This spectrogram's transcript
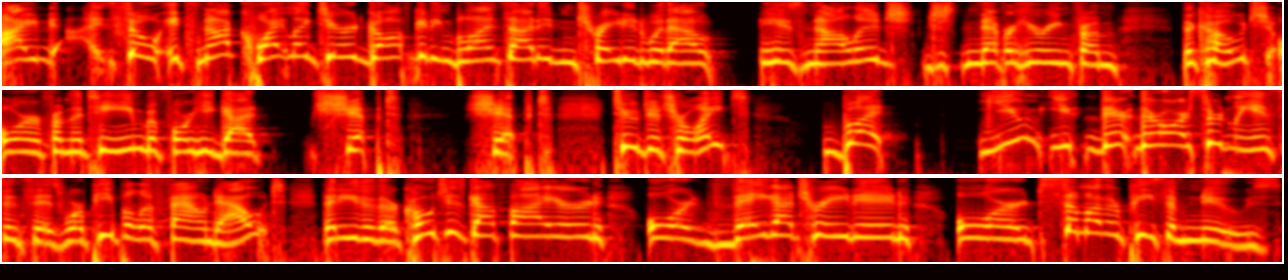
I so it's not quite like Jared Goff getting blindsided and traded without his knowledge, just never hearing from the coach or from the team before he got shipped shipped to Detroit. But you, you there there are certainly instances where people have found out that either their coaches got fired or they got traded or some other piece of news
